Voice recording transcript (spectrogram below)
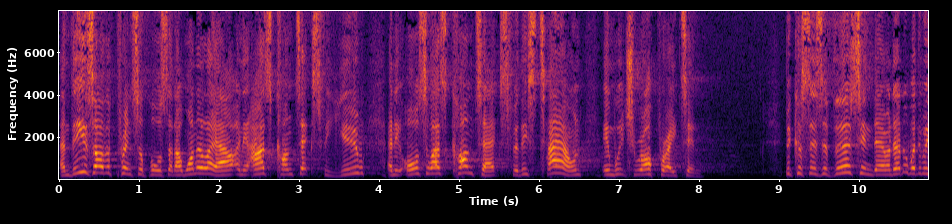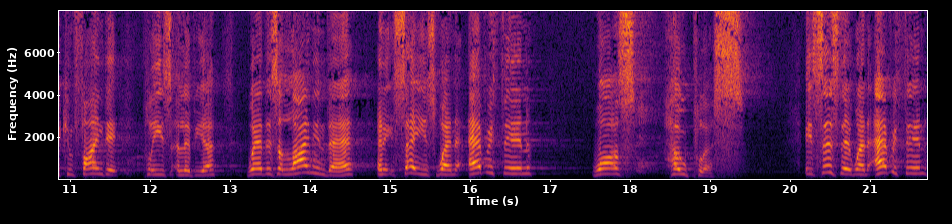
And these are the principles that I want to lay out, and it has context for you, and it also has context for this town in which we're operating. Because there's a verse in there, I don't know whether we can find it, please, Olivia, where there's a line in there, and it says, When everything was hopeless. It says there, when everything,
